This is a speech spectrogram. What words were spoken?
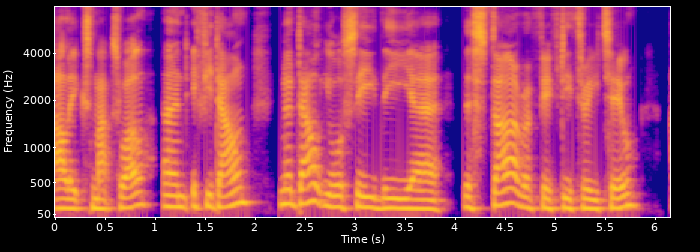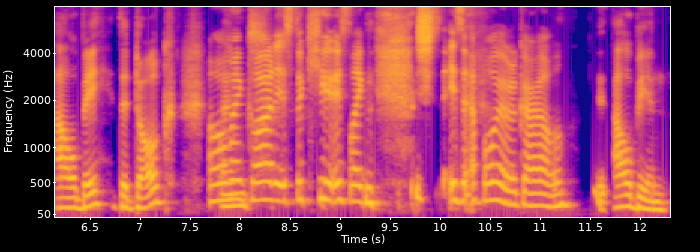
Alex Maxwell. And if you're down, no doubt you'll see the uh, the star of 53two, Albie, the dog, Oh my God, it's the cutest. Like, is it a boy or a girl? Albion.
